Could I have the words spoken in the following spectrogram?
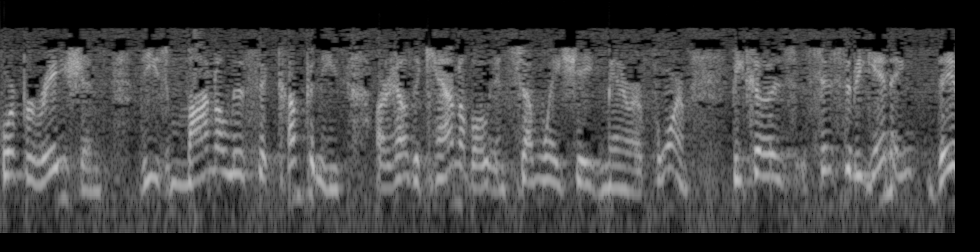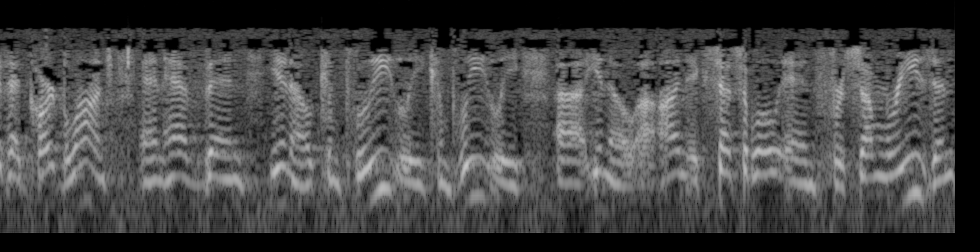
corporations, these monolithic companies are held accountable in some way, shape, manner, or form because since the beginning they've had carte blanche and have been, you know, completely, completely, uh, you know, uh, unaccessible, and for some reason,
